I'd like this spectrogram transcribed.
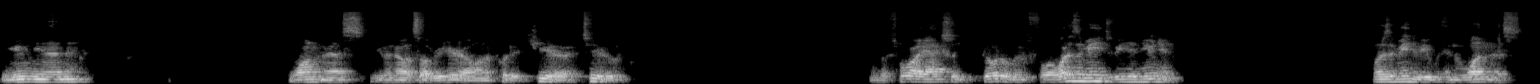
Union. Oneness, even though it's over here, I wanna put it here too. And before I actually go to Luke four, what does it mean to be in union? What does it mean to be in oneness,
